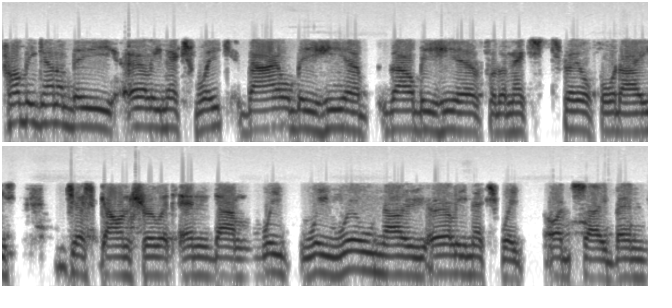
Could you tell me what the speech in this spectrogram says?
probably going to be early next week. They'll be here. They'll be here for the next three or four days, just going through it, and um, we we will know early next week. I'd say, Ben,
